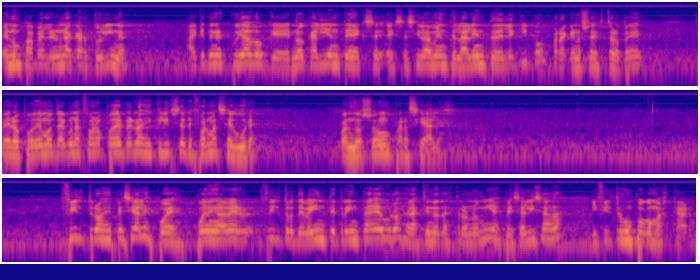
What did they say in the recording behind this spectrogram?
en un papel, en una cartulina. Hay que tener cuidado que no calienten excesivamente la lente del equipo para que no se estropee, pero podemos de alguna forma poder ver los eclipses de forma segura cuando son parciales. Filtros especiales, pues pueden haber filtros de 20, 30 euros en las tiendas de astronomía especializadas y filtros un poco más caros.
